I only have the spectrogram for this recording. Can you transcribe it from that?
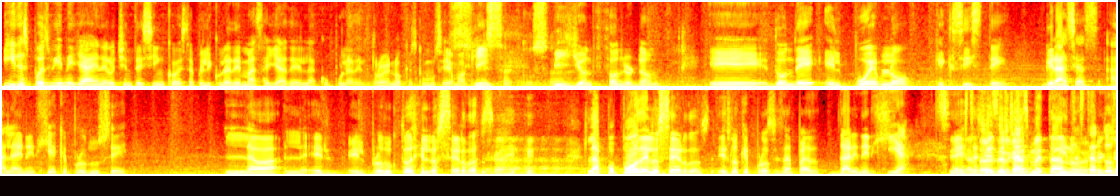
Y después viene ya en el 85 esta película de Más allá de la cúpula del trueno, que es como se llama Sí, aquí, esa cosa. Beyond Thunderdome, eh, donde el pueblo que existe gracias a la energía que produce la- la- el, el producto de los cerdos, la popó de los cerdos, es lo que procesan para dar energía Sí, a a esta través ciudad. del Entonces gas metano, están dos,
